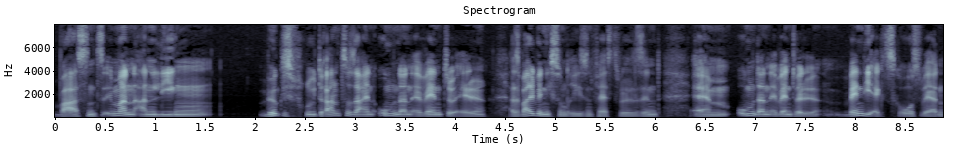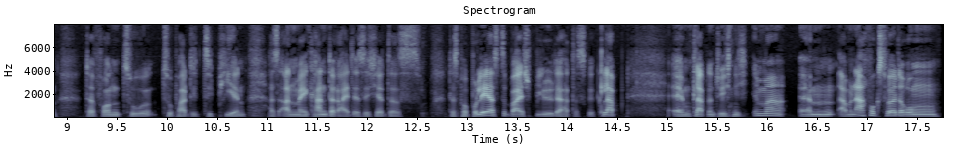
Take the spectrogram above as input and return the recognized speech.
war es uns immer ein Anliegen, möglichst früh dran zu sein, um dann eventuell, also weil wir nicht so ein Riesenfestival sind, ähm, um dann eventuell, wenn die Acts groß werden, davon zu, zu partizipieren. Also Anmei Kantereit ist sicher das, das populärste Beispiel, da hat das geklappt. Ähm, klappt natürlich nicht immer, ähm, aber Nachwuchsförderung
